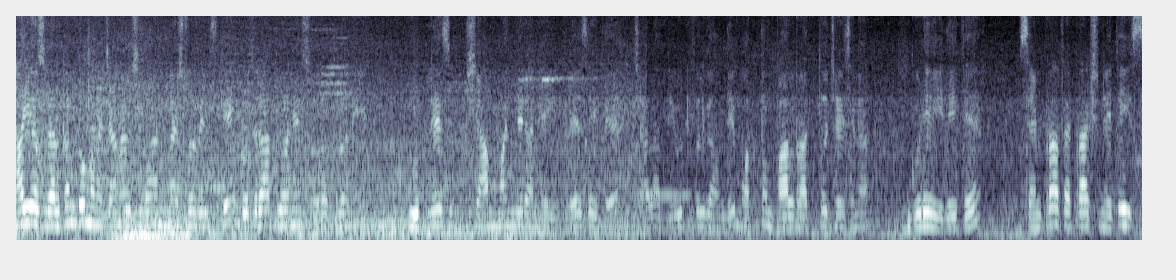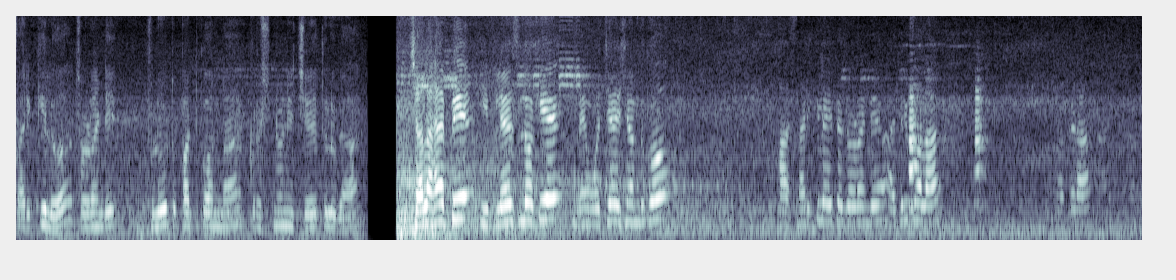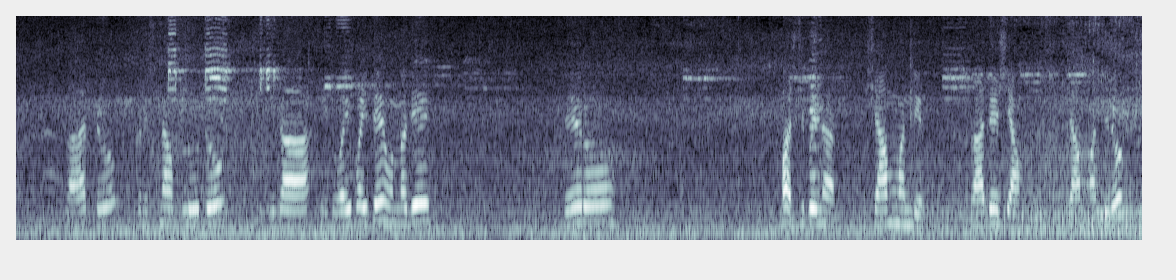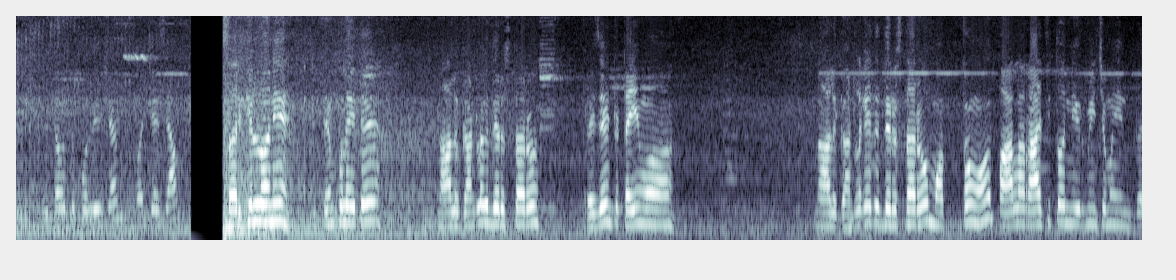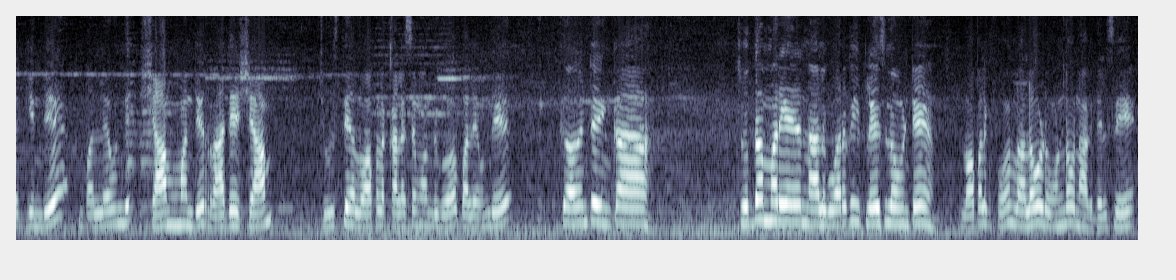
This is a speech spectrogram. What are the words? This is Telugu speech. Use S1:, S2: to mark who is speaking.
S1: హాయ్ వెల్కమ్ టు మన ఛానల్ శివాన్ మెస్ట్రో విల్స్కి గుజరాత్లోని సూరత్లోని ఈ ప్లేస్ శ్యామ్ మందిర్ అనే ఈ ప్లేస్ అయితే చాలా బ్యూటిఫుల్గా ఉంది. మొత్తం పాలరాతితో చేసిన గుడి ఇదైతే. సెంటర్ ఆఫ్ అట్రాక్షన్ అయితే ఈ సర్కిల్ చూడండి ఫ్లూట్ పట్టుకున్న కృష్ణుని చేతులుగా. చాలా హ్యాపీ ఈ ప్లేస్లోకి మేము వచ్చేసినందుకు. ఆ సర్కిల్ అయితే చూడండి అదిరిపోలా. అక్కడ ఫ్లాట్ కృష్ణ ఫ్లూటు. ఇక ఇటువైపు అయితే ఉన్నది. పేరు మర్చిపోయినాను శ్యామ్ మందిర్ రాధే శ్యామ్ శ్యామ్ మందిరు వితౌట్ పొల్యూషన్ వచ్చేసాం. సర్కిల్లోని టెంపుల్ అయితే నాలుగు గంటలకు తెరుస్తారు. ప్రజెంట్ టైము నాలుగు గంటలకైతే తెరుస్తారు. మొత్తం పాల రాతితో నిర్మించమని తగ్గింది భలే ఉంది. శ్యామ్ మందిర్ రాధే శ్యామ్. చూస్తే లోపల కలశం అందుకో భలే ఉంది. కాబట్టి ఇంకా చూద్దాం మరి నాలుగు వరకు ఈ ప్లేస్లో ఉంటే. లోపలికి ఫోన్లు అలౌడ్ ఉండవు నాకు తెలిసి.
